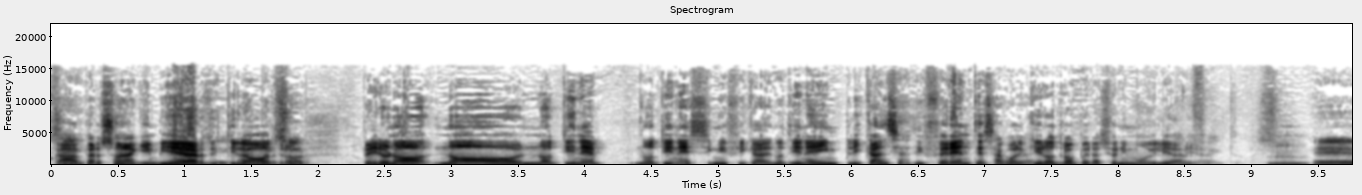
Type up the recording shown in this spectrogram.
cada Sí. persona que invierte, Sí, esto y cada lo otro. inversor. Pero no, no, no tiene, no tiene significa, no tiene implicancias diferentes a cualquier otra operación inmobiliaria. Perfecto. ¿Mm? Eh,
